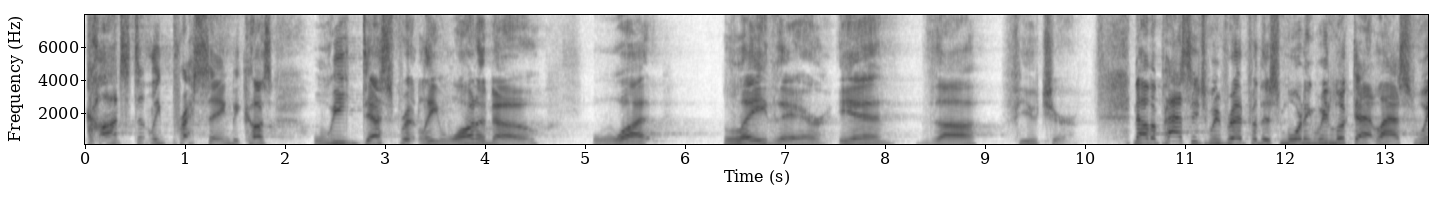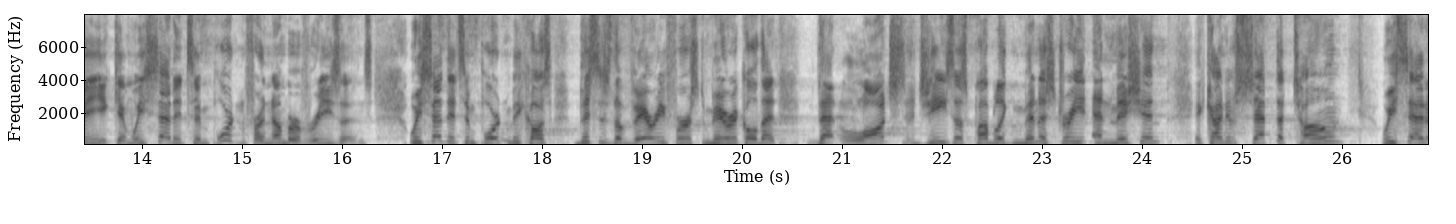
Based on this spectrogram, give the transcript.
constantly pressing because we desperately want to know what lay there in the future. Now, the passage we've read for this morning, we looked at last week, and we said it's important for a number of reasons. We said it's important because this is the very first miracle that, that launched Jesus' public ministry and mission. It kind of set the tone. We said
